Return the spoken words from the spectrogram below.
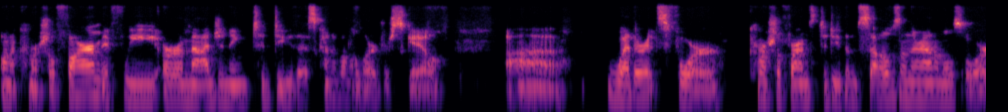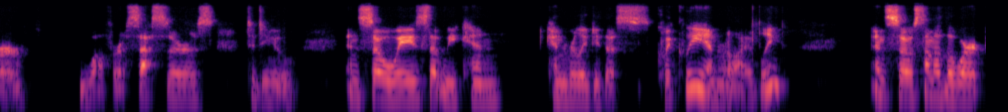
on a commercial farm if we are imagining to do this kind of on a larger scale, uh, whether it's for commercial farms to do themselves on their animals or welfare assessors to do. And so ways that we can, can really do this quickly and reliably and so some of the work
